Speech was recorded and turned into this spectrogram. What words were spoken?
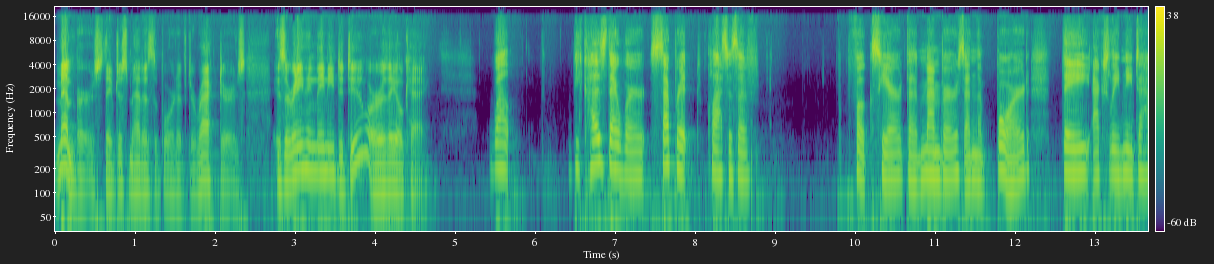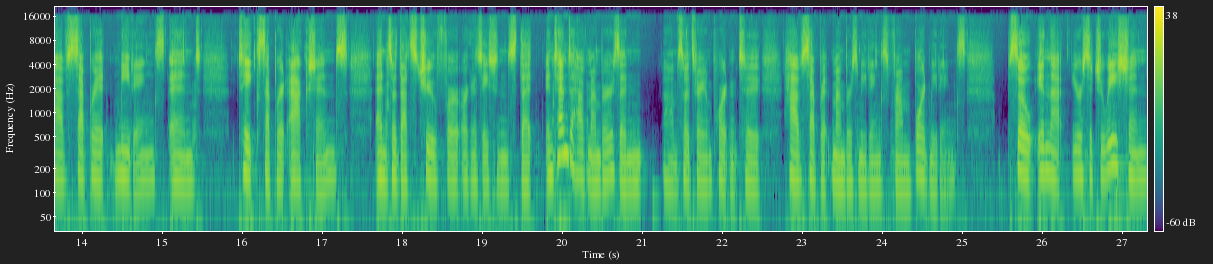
members, they've just met as the board of directors, is there anything they need to do or are they okay? Well, because there were separate classes of folks here, the members and the board, they actually need to have separate meetings and take separate actions. And so that's true for organizations that intend to have members. And um, so it's very important to have separate members meetings from board meetings. So in that your situation,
